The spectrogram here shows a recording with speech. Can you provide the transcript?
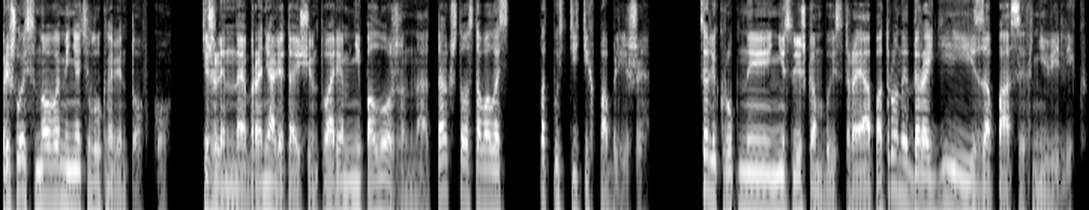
Пришлось снова менять лук на винтовку. Тяжеленная броня летающим тварям не положена, так что оставалось подпустить их поближе. Цели крупные, не слишком быстрые, а патроны дорогие и запас их невелик.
